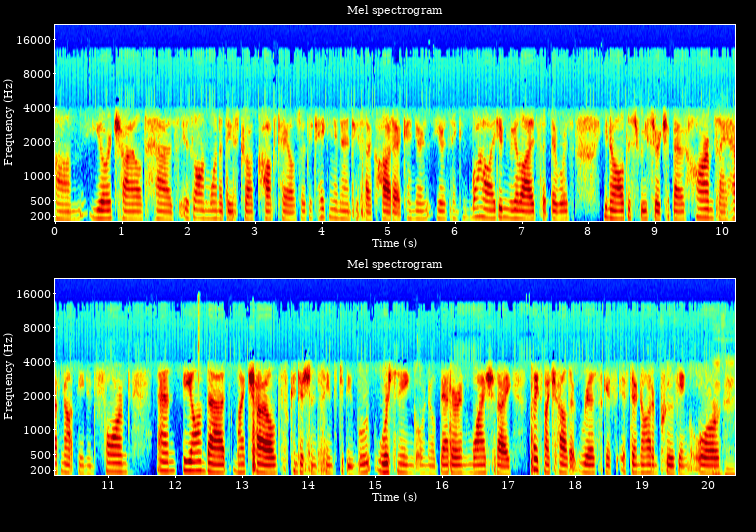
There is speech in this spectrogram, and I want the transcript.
um, your child has is on one of these drug cocktails, or they're taking an antipsychotic, and you're you're thinking, "Wow, I didn't realize that there was, you know, all this research about harms. I have not been informed." And beyond that, my child's condition seems to be wor- worsening or no better. And why should I place my child at risk if if they're not improving or mm-hmm.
